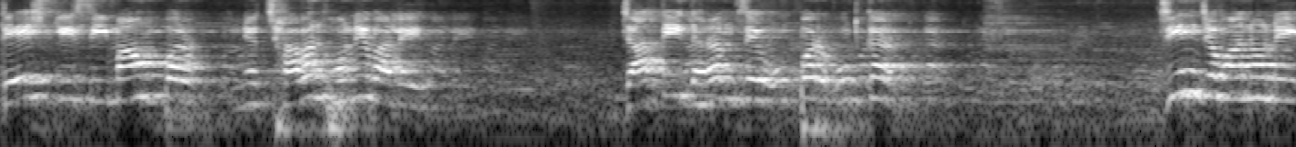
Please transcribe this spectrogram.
देश की सीमाओं पर न्यौछावर होने वाले जाति धर्म से ऊपर उठकर जिन जवानों ने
